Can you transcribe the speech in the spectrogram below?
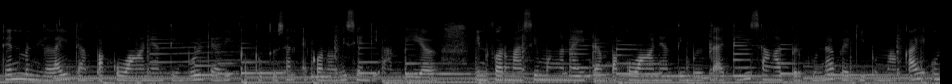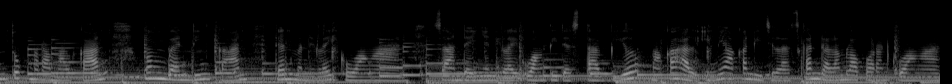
dan menilai dampak keuangan yang timbul timbul dari keputusan ekonomis yang diambil. Informasi mengenai dampak keuangan yang timbul tadi sangat berguna bagi pemakai untuk meramalkan, membandingkan, dan menilai keuangan. Seandainya nilai uang tidak stabil, maka hal ini akan dijelaskan dalam laporan keuangan.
